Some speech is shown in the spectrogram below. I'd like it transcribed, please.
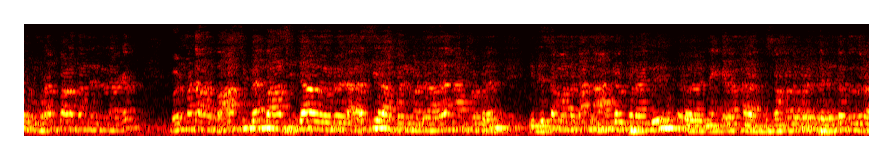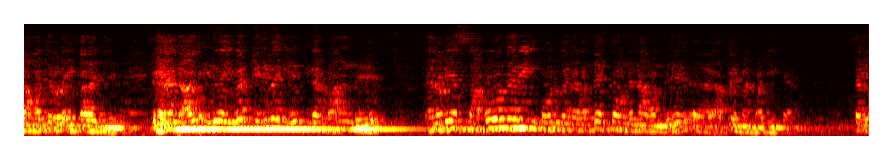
ஒரு முறைப்பாடு தந்திருக்கிறார்கள். வேணுமெண்டா அதை வாசிப்பேன் வாசிச்சா அது ஒரு அரசியல் அப்போயின்மெண்ட் நான் சொல்றேன். இது சம்பந்தமா நாங்கள் பிறகு அஹ், நினைக்கிறேன் சம்பந்தப்பட்ட பெருந்தொடர் அமைச்சருடைய கலைச்சு ஏனென்றால் இது இவர் இவர் இவர் வந்து தன்னுடைய சகோதரி ஒருவரை வந்து அக்கௌண்ட் நான் வந்து அப்பாயின்மெண்ட் பண்ணியிருக்கேன். சரி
